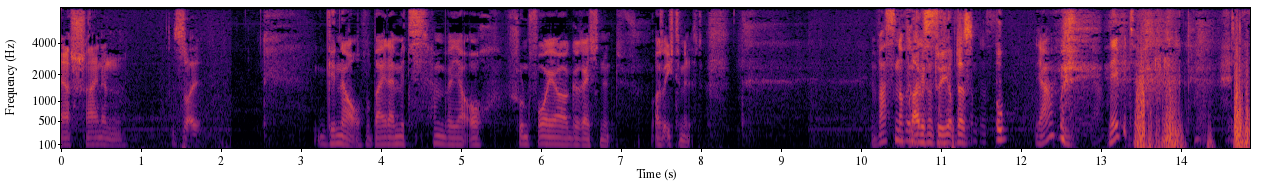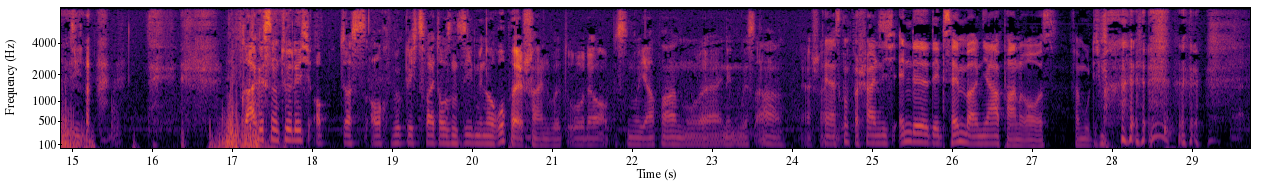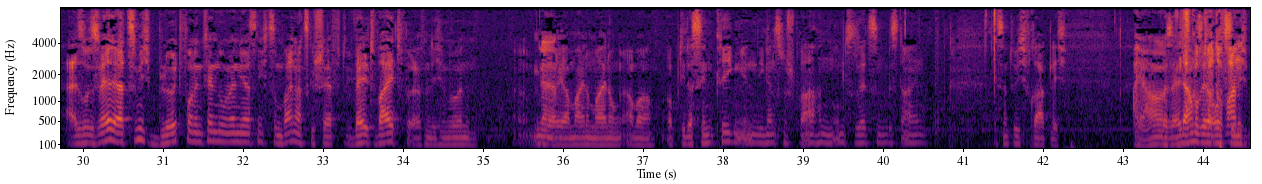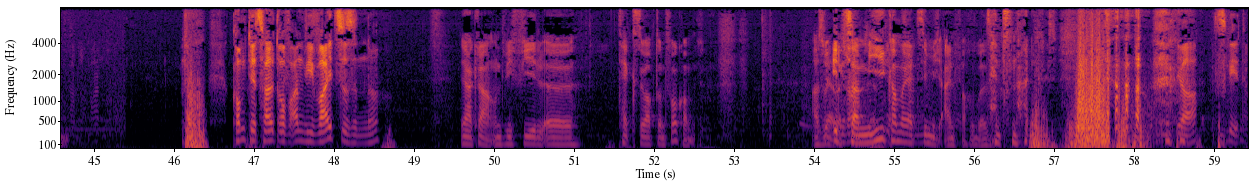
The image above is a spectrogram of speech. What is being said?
erscheinen soll. Genau, wobei damit haben wir ja auch schon vorher gerechnet. Also ich zumindest. Was noch Die Frage ist natürlich, ob das. Oh, Ja? Nee, bitte. die, die Frage ist natürlich, ob das auch wirklich 2007 in Europa erscheinen wird oder ob es nur Japan oder in den USA erscheint. Ja, es kommt wahrscheinlich Ende Dezember in Japan raus, vermute ich mal. Also es wäre ja ziemlich blöd von Nintendo, wenn die das nicht zum Weihnachtsgeschäft weltweit veröffentlichen würden. Ähm, Ja, wäre ja. ja meine Meinung. Aber ob die das hinkriegen, in die ganzen Sprachen umzusetzen bis dahin, ist natürlich fraglich. Ah ja, Bei Zelda haben kommt sie ja halt auch drauf an. ziemlich... Kommt jetzt halt drauf an, wie weit sie sind, ne? ja klar, und wie viel äh, Text überhaupt drin vorkommt. Also Ja, It's genau. a Me kann man ja ziemlich einfach übersetzen eigentlich. Ja, es geht.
